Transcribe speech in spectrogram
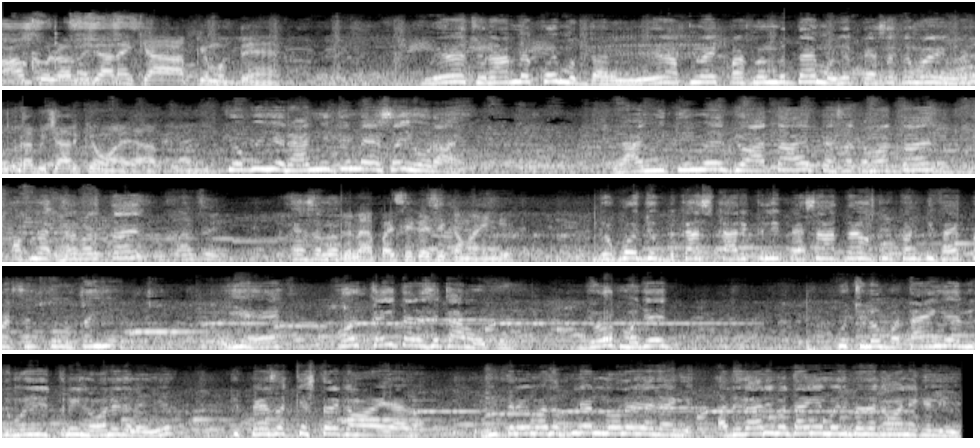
चुनाव क्यों लड़ने जा रहे हैं क्या आपके मुद्दे हैं? मेरा चुनाव में कोई मुद्दा नहीं मेरा अपना एक पर्सनल मुद्दा है मुझे पैसा कमाना इन्वेस्ट का विचार क्यों आया आपके क्योंकि ये राजनीति में ऐसा ही हो रहा है। राजनीति में जो आता है पैसा कमाता है अपना घर भरता है ऐसा में चुनाव पैसे कैसे कमाएँगे? को जो विकास कार्य के लिए पैसा आता है उसमें ट्वेंटी फाइव परसेंट तो होता ही है। ये है और कई तरह से काम होते हैं। जो मुझे कुछ लोग बताएँगे, अभी तो मुझे इतनी नॉलेज नहीं है कि पैसा किस तरह कमाया जाएगा। जितने के बाद अपने नॉलेज आ जाएगी। अधिकारी बताएँगे मुझे पैसा कमाने के लिए।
